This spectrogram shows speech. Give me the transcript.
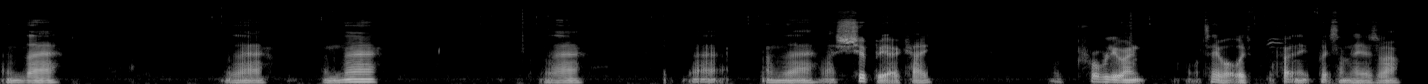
and there, there, and there, there, there, and there. That should be okay. We probably won't, I'll tell you what, we'll put, put some there as well.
